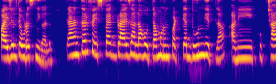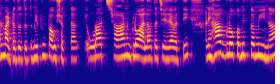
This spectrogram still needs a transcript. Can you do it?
पाहिजेल तेवढंच निघालं. त्यानंतर फेस पॅक ड्राय झाला होता म्हणून पटक्यात धुवून घेतला आणि खूप छान वाटत होतं. तुम्ही पण पाहू शकता. एवढा छान ग्लो आला होता चेहऱ्यावरती आणि हा ग्लो कमीत कमी ना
